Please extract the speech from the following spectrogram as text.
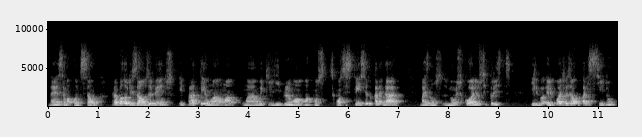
né? Essa é uma condição para valorizar os eventos e para ter uma, uma, uma, um equilíbrio, né? uma, uma consistência do calendário, mas não, não escolhe os ciclistas. Ele, ele pode fazer algo parecido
